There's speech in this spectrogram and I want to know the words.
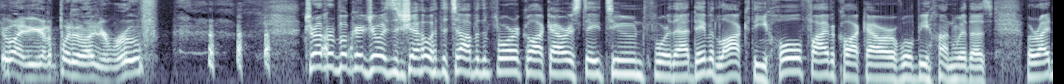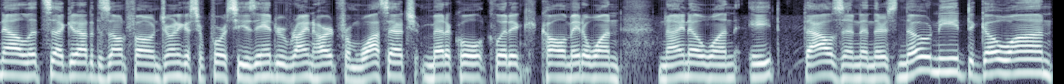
mean, what, you're going to put it on your roof? Trevor Booker joins the show at the top of the four o'clock hour. Stay tuned for that. David Locke, the whole five o'clock hour, will be on with us. But right now, let's uh, get out of the zone phone. Joining us, of course, he is Andrew Reinhardt from Wasatch Medical Clinic. Call him 801 901 8000. And there's no need to go on,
